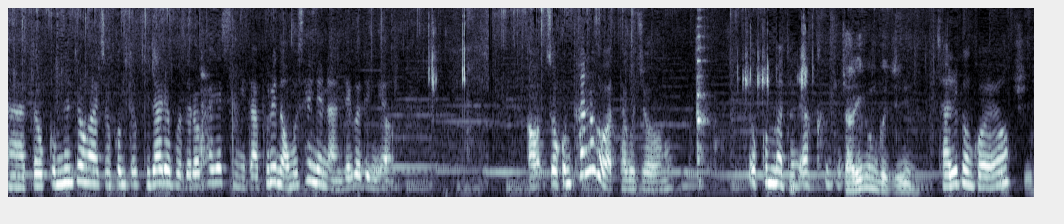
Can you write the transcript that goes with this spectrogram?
자, 또 굽는 동안 조금 또 기다려 보도록 하겠습니다. 불이 너무 세면 안 되거든요. 어, 조금 타는 것 같다, 그죠? 조금만 더 약하게. 잘 익은 거지. 잘 익은 거예요? 그렇지.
